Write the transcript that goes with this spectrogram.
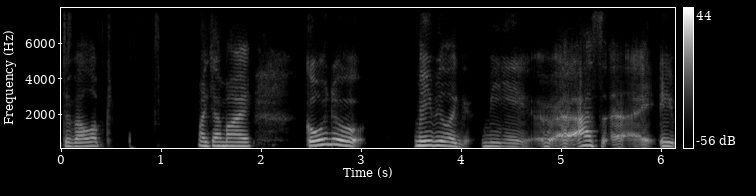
developed. Like, am I going to maybe like me uh, as a, a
